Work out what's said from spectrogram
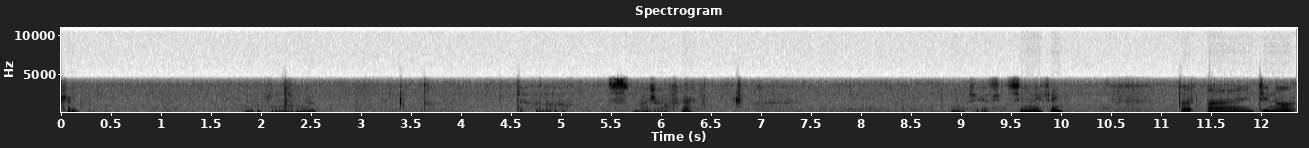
Okay. That little smudge off there. I don't know if you guys can see anything, but I do not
